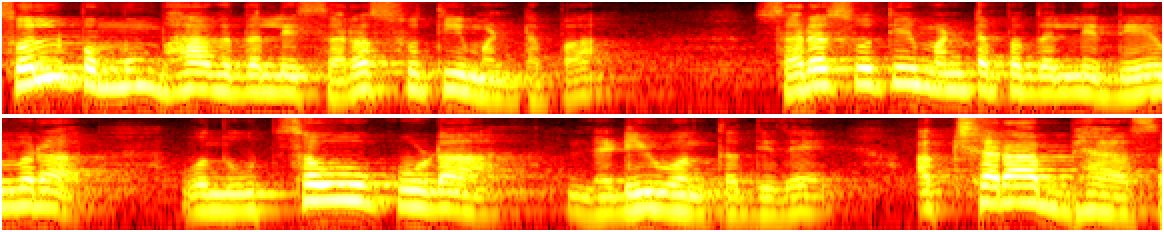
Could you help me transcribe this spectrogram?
ಸ್ವಲ್ಪ ಮುಂಭಾಗದಲ್ಲಿ ಸರಸ್ವತಿ ಮಂಟಪ. ಸರಸ್ವತಿ ಮಂಟಪದಲ್ಲಿ ದೇವರ ಒಂದು ಉತ್ಸವವೂ ಕೂಡ ನಡೆಯುವಂಥದ್ದಿದೆ. ಅಕ್ಷರಾಭ್ಯಾಸ,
